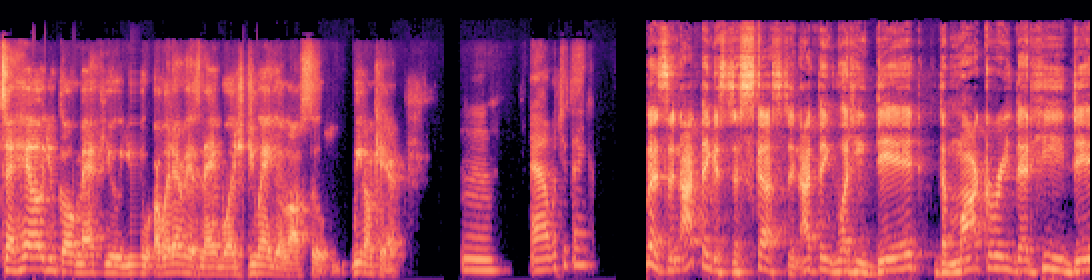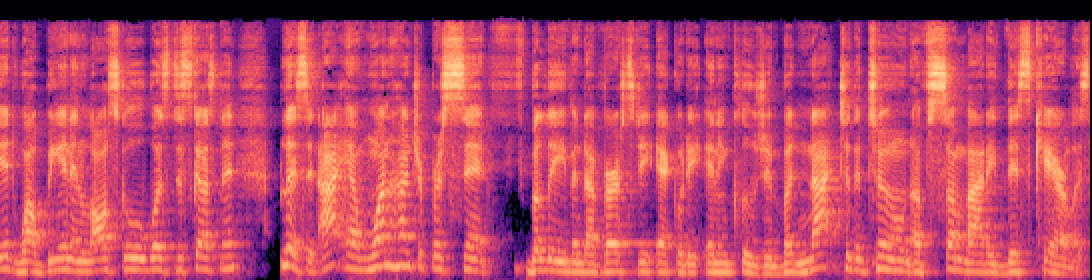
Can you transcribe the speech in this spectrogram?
to hell you go, Matthew, you or whatever his name was, you and your lawsuit. We don't care. Mm. Al, what do you think? Listen, I think it's disgusting. I think what he did, the mockery that he did while being in law school was disgusting. Listen, I am 100% believe in diversity, equity, and inclusion, but not to the tune of somebody this careless.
